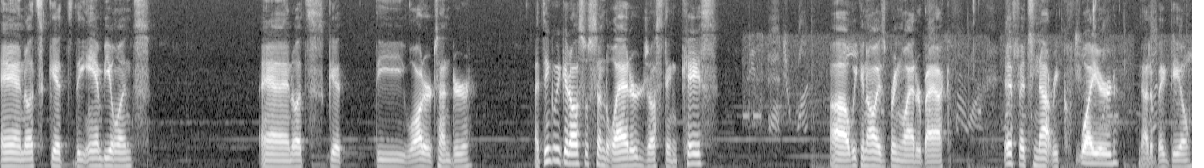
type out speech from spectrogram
And let's get the ambulance. And let's get the water tender. I think we could also send ladder just in case. Uh, we can always bring ladder back. If it's not required, not a big deal.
